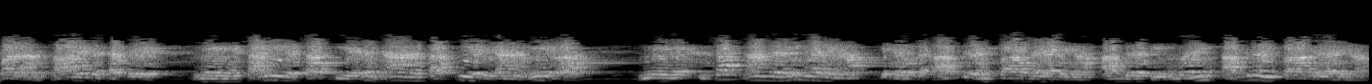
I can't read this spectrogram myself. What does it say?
බලං කායික සැපය මේ ශරීර ශක්තියද ඥාන ශක්තිය යන මේවා මේ සුසත් අංගයෙන් ලැබෙනවා ඒකට අග්‍ර විපාක ලැබෙනවා අග්‍ර දින්වලින් අග්‍ර විපාක ලැබෙනවා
